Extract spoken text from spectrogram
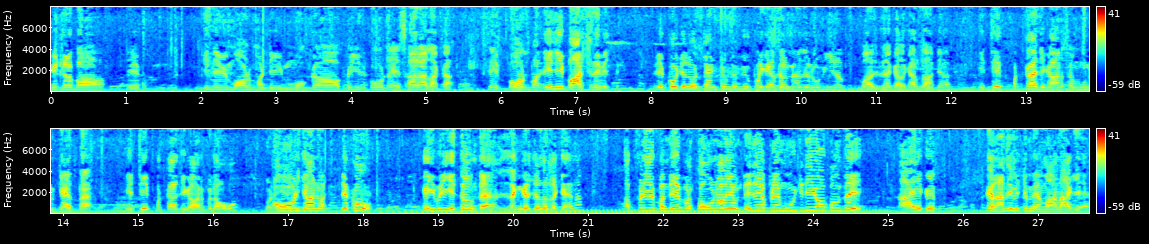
ਗਿੱਦੜਬਾ ਇਹ ਜਿੰਨੇ ਵੀ ਮੌੜ, ਮੰਡੀ, ਮੋਗਾ, ਫਰੀਦਕੋਟ, ਇਹ ਸਾਰਾ ਇਲਾਕਾ ਤੇ ਬਹੁਤ ਬ- ਇੰਨੀ ਬਾਰਿਸ਼ ਦੇ ਵਿੱਚ। ਦੇਖੋ ਜਦੋਂ ਟੈਂਟ ਟੁੰਟ ਵੀ ਉੱਪਰ ਗਿਆ ਸੀ ਮੈਂ ਤੇ ਰੋਗੀ ਨਾਲ ਬਾਜ ਨਾਲ ਗੱਲ ਕਰਦਾ ਪਿਆ ਇੱਥੇ ਪੱਕਾ ਜਗਾੜ ਸਮੂਹ ਨੂੰ ਕਹਿਤਾ ਇੱਥੇ ਪੱਕਾ ਜਗਾੜ ਬਣਾਓ ਆਉਣ ਜਾਣ ਦੇਖੋ ਕਈ ਵਾਰੀ ਇਦਾਂ ਹੁੰਦਾ ਹੈ, ਲੰਗਰ ਜਦੋਂ ਲੱਗਿਆ ਨਾ ਆਪਣੇ ਬੰਦੇ ਵਰਤਾਉਣ ਵਾਲੇ ਹੁੰਦੇ ਨੇ ਆਪਣੇ ਮੂੰਹ 'ਚ ਨਹੀਂ ਉਹ ਪਾਉਂਦੇ। ਆਏ ਗਏ ਘਰਾਂ ਦੇ ਵਿੱਚ ਮਹਿਮਾਨ ਆ ਗਿਆ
